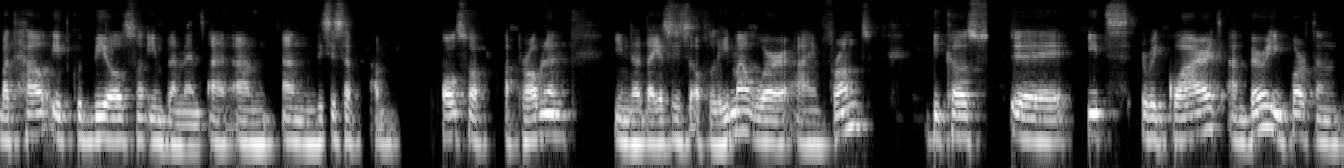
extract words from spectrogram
but how it could be also implemented. Uh, um, and this is a, a also a, a, problem in the Diocese of Lima, where I'm from, because uh, it's required a very important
